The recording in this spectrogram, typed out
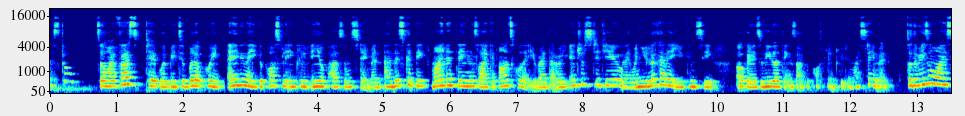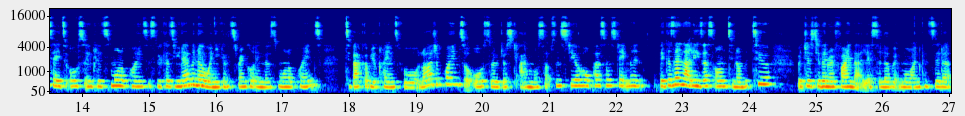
Let's go! So my first tip would be to bullet point anything that you could possibly include in your personal statement and this could be minor things like an article that you read that really interested you and when you look at it you can see okay so these are things that I could possibly include in my statement. So the reason why I say to also include smaller points is because you never know when you can sprinkle in those smaller points to back up your claims for larger points or also just to add more substance to your whole personal statement? Because then that leads us on to number two which is to then refine that list a little bit more and consider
